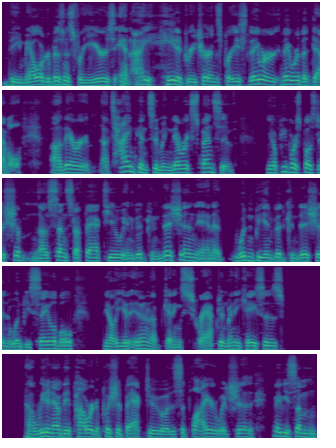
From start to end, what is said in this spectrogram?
the mail order business for years, and I hated returns. Priest, they were they were the devil. Uh, they were uh, time consuming. They were expensive. You know, people were supposed to ship uh, send stuff back to you in good condition, and it wouldn't be in good condition. It wouldn't be saleable. You know, it ended up getting scrapped in many cases. Uh, we didn't have the power to push it back to the supplier, which uh, maybe some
